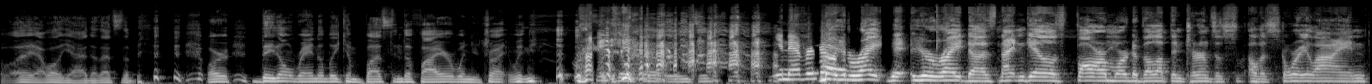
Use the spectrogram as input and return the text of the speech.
Well, yeah, well, yeah, I know that's the, or they don't randomly combust into fire when you're trying when you. Right. You never know. no, you're right. You're right, Does Nightingale is far more developed in terms of, of a storyline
